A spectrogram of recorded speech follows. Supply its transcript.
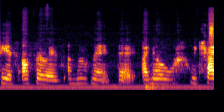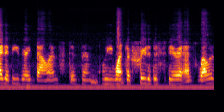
see us also as a movement that I know we try to be very balanced as in we want the fruit of the spirit as well as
